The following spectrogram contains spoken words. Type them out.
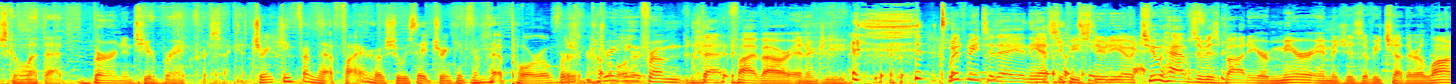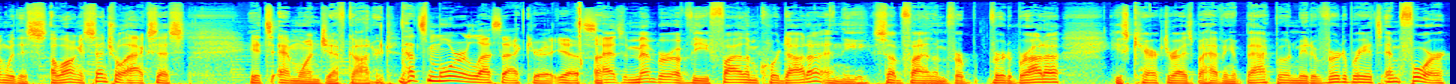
Just going to let that burn into your brain for a second. Drinking from that fire hose. Should we say drinking from that pour over? Drinking Or- from that five hour energy. With me today in the SCP studio, two halves of his body are mirror images of each other, along with this, along a central axis. It's M1 Jeff Goddard. That's more or less accurate, yes. Uh, as a member of the phylum Chordata and the subphylum Ver- Vertebrata, he's characterized by having a backbone made of vertebrae. It's M4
